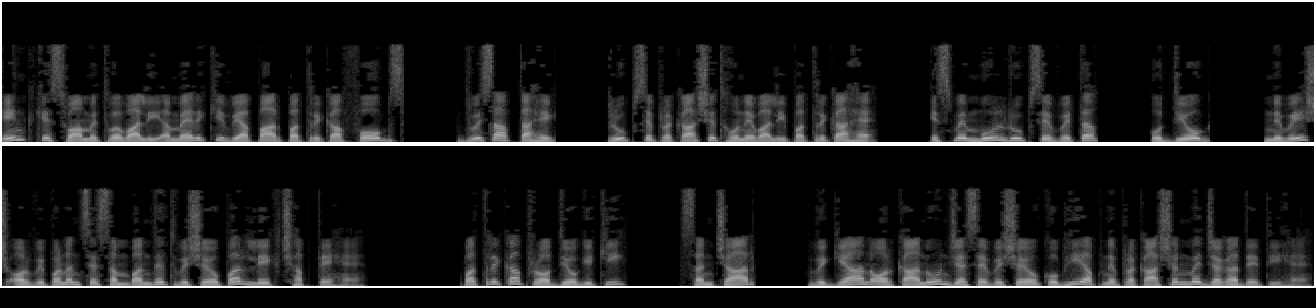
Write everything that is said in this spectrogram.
इंक के स्वामित्व वाली अमेरिकी व्यापार पत्रिका फोर्ब्स, द्विसाप्ताहिक रूप से प्रकाशित होने वाली पत्रिका है। इसमें मूल रूप से वित्त उद्योग, निवेश और विपणन से संबंधित विषयों पर लेख छपते हैं। पत्रिका प्रौद्योगिकी, संचार, विज्ञान और कानून जैसे विषयों को भी अपने प्रकाशन में जगह देती है।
